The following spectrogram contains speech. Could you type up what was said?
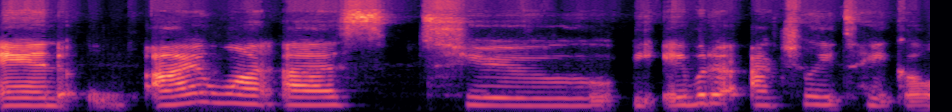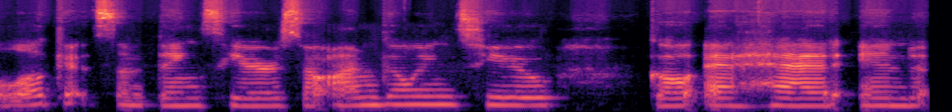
And I want us to be able to actually take a look at some things here. So I'm going to go ahead and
